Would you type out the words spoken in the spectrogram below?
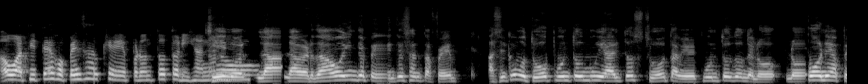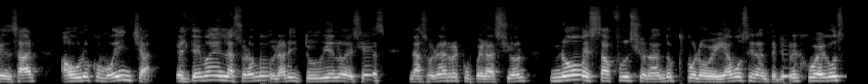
O a ti te dejó pensando que de pronto Torijano. Sí, la, la, verdad, hoy Independiente Santa Fe, así como tuvo puntos muy altos, tuvo también puntos donde lo, lo pone a pensar a uno como hincha. El tema de la zona medular, y tú bien lo decías, la zona de recuperación no está funcionando como lo veíamos en anteriores juegos.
